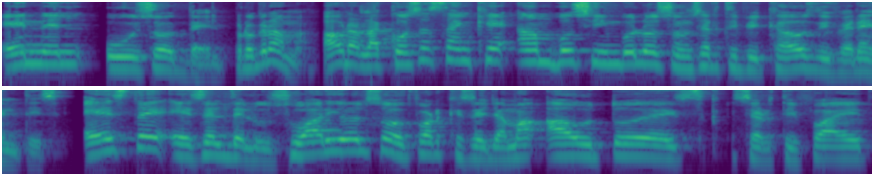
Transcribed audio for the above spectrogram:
en el uso del programa. Ahora, la cosa está en que ambos símbolos son certificados diferentes. Este es el del usuario del software que se llama Autodesk Certified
